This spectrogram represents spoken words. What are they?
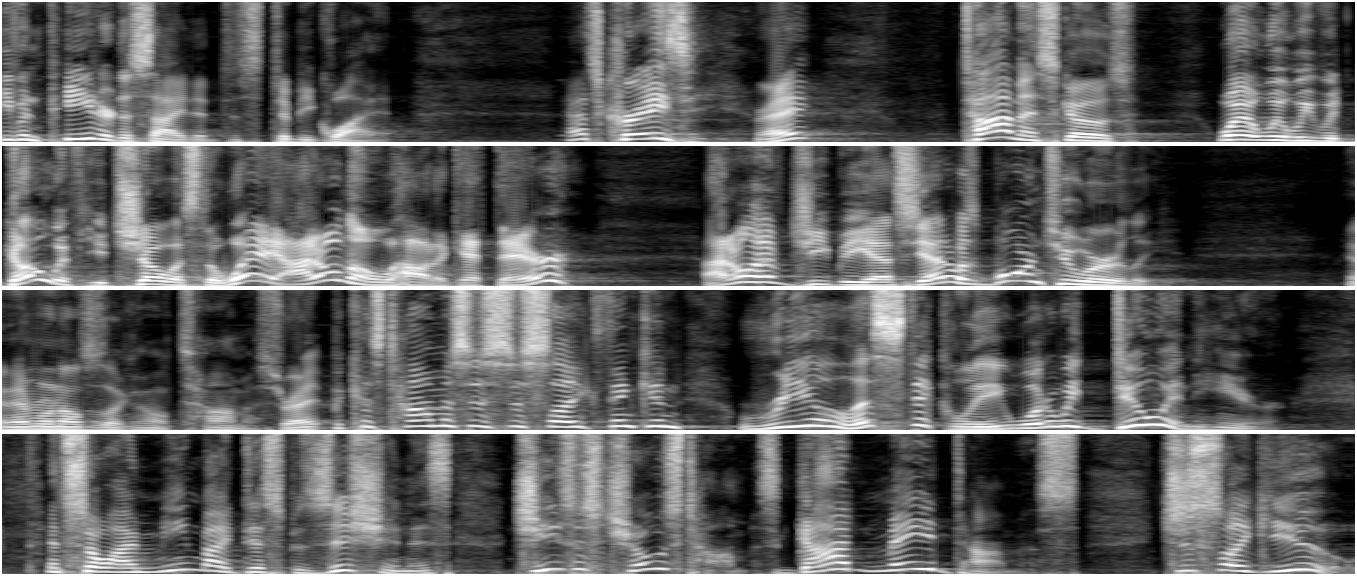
Even Peter decided to, to be quiet. That's crazy, right? Thomas goes, Well, we would go if you'd show us the way. I don't know how to get there. I don't have GPS yet. I was born too early. And everyone else is like, Oh, Thomas, right? Because Thomas is just like thinking realistically, what are we doing here? And so I mean by disposition is Jesus chose Thomas. God made Thomas, just like you.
